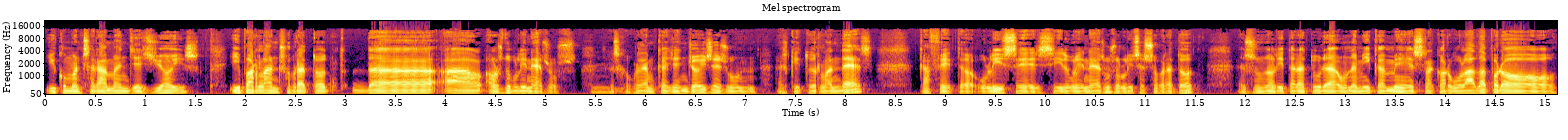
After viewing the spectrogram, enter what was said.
i començarà amb en Jess Joyce i parlant sobretot dels de, els dublinesos. Mm. recordem que Jane Joyce és un escriptor irlandès que ha fet Ulisses i dublinesos, Ulisses sobretot, és una literatura una mica més recorgolada però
